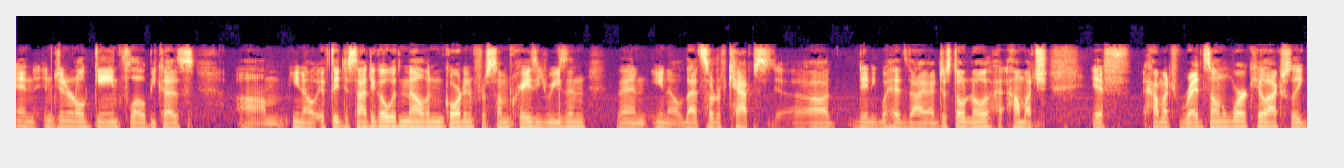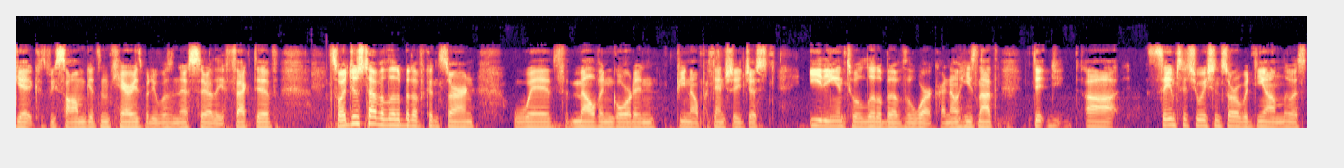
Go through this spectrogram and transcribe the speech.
in in general game flow because um, you know, if they decide to go with Melvin Gordon for some crazy reason, then you know that sort of caps uh, Danny Woodhead's value. I just don't know how much, if how much red zone work he'll actually get because we saw him get some carries, but he wasn't necessarily effective. So I just have a little bit of concern with Melvin Gordon, you know, potentially just eating into a little bit of the work. I know he's not. Uh, same situation sort of with Dion Lewis.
